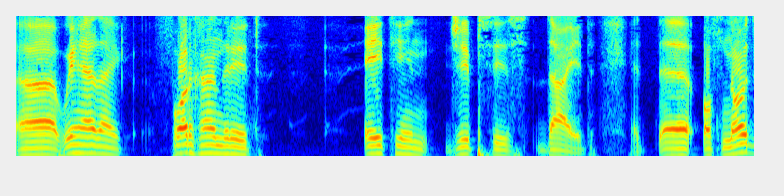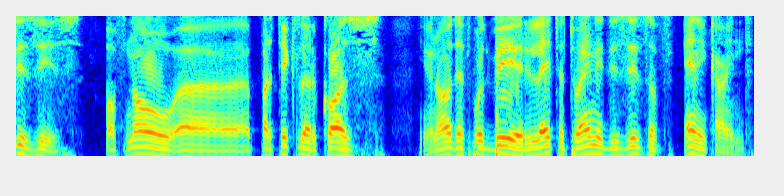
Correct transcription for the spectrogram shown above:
uh, we had like 418 gypsies died uh, of no disease, of no uh, particular cause. You know that would be related to any disease of any kind,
